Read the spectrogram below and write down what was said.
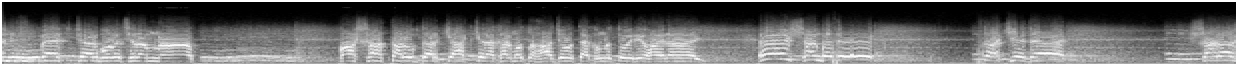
ইন্সপেক্টর বলেছিলাম না। পাশা তালুকদারকে আটকে রাখার মতো হাজত এখনও তৈরি হয় নাই। এই সাংবাদিক, তাকিয়ে দেখ। সারা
